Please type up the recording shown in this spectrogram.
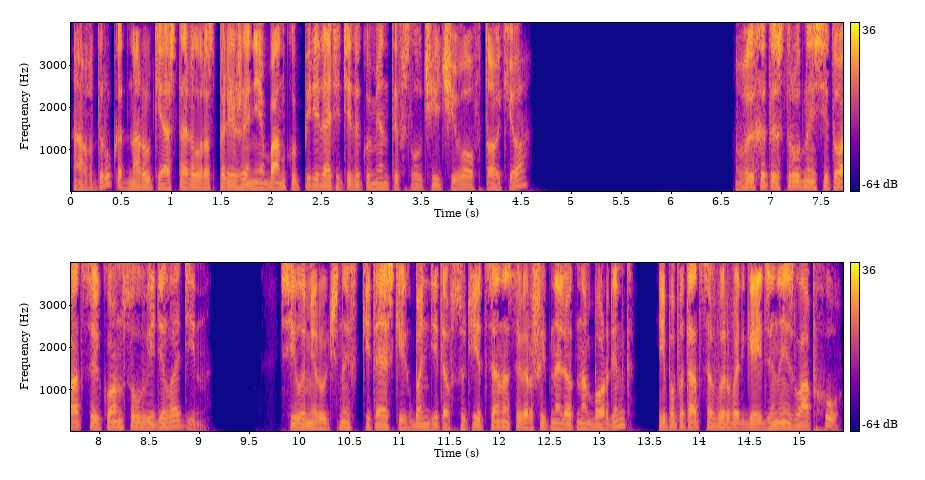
А вдруг Однорукий оставил распоряжение банку передать эти документы в случае чего в Токио? Выход из трудной ситуации консул видел один. Силами ручных китайских бандитов Сутьецена совершить налет на бординг и попытаться вырвать Гейдзена из лап Ху.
